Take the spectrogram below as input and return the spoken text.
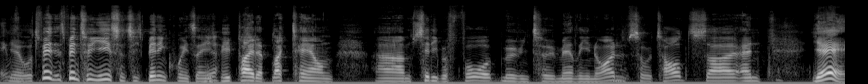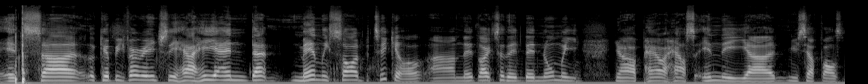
It Yeah, was- well, it's been it's been two years since he's been in Queensland. Yeah. He played at Blacktown um, City before moving to Manly United, so we're told. So and yeah, it's uh, look, it'll be very interesting how he and that Manly side in particular. Um, they like I said, they're, they're normally you know a powerhouse in the uh, New South Wales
